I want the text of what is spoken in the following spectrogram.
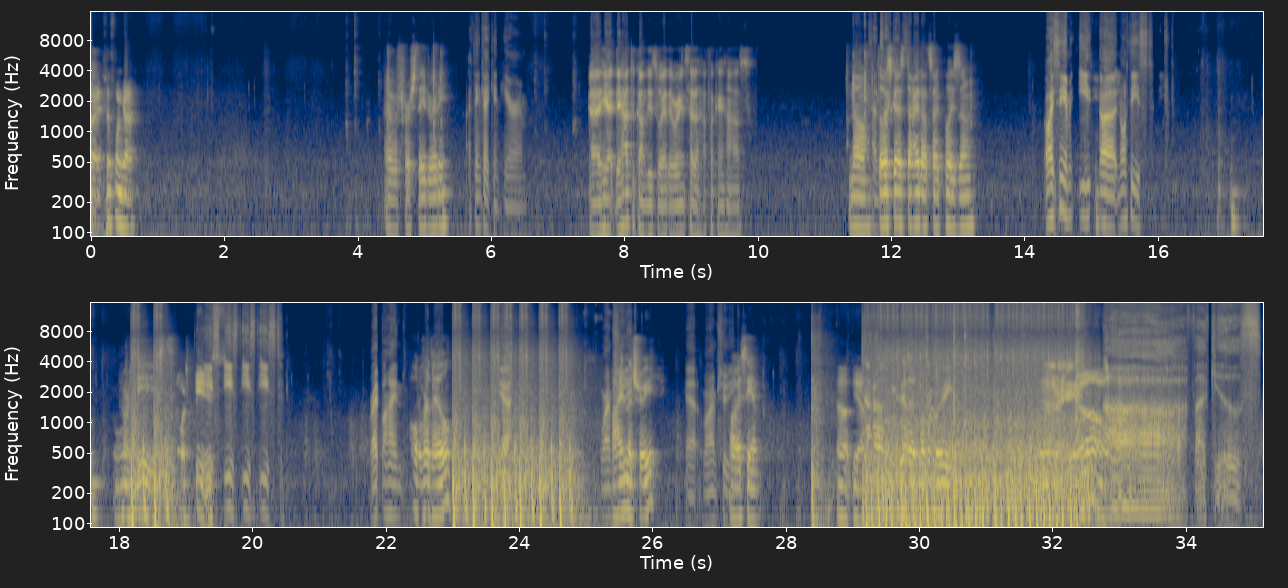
Guy, it's just one guy. I have a first aid ready. I think I can hear him. Uh, he, they had to come this way. They were inside the fucking house. No, Ten those seconds. guys died outside play zone. Oh, I see him. E- uh, northeast. Northeast. Northeast. East, east, east, east. Right behind. Over the hill? Yeah. Where I'm Behind the tree? Yeah, where I'm shooting. Oh, I see him. Oh, yeah. No, no, he's got a level 3. There you go. Ah, five kills.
